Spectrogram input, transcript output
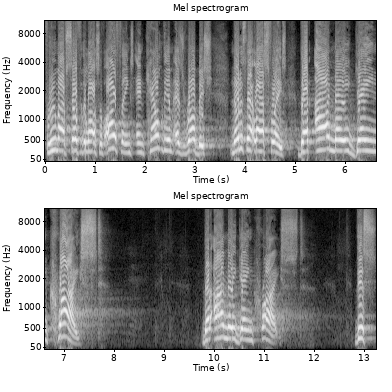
For whom I have suffered the loss of all things and count them as rubbish. Notice that last phrase that I may gain Christ. That I may gain Christ. This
